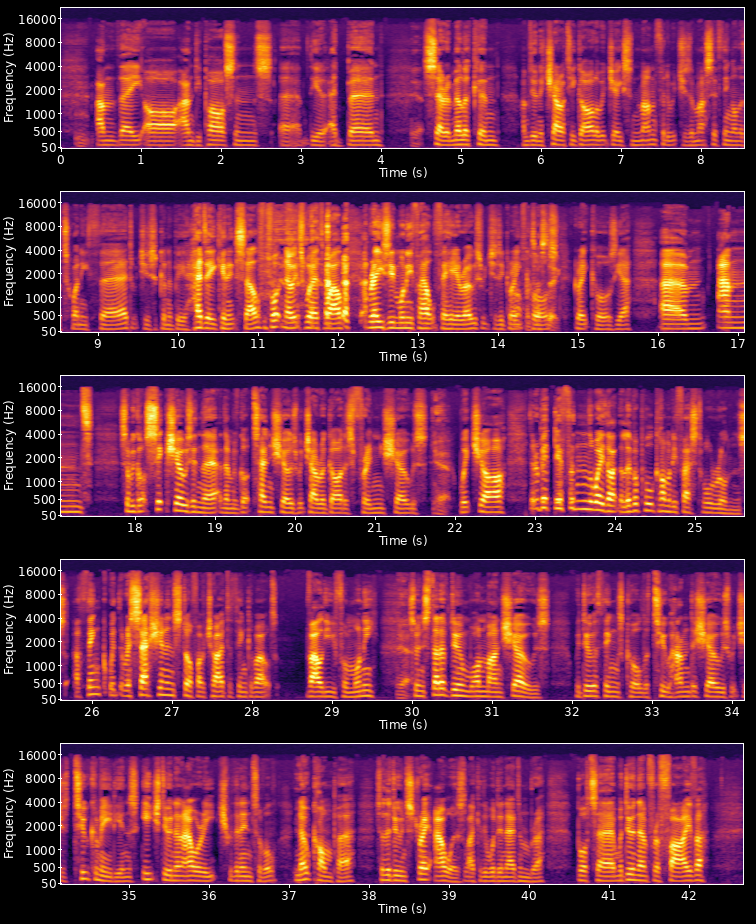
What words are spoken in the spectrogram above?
and they are Andy Parsons, uh, the Ed Byrne, Yeah. Sarah Millican. I'm doing a charity gala with Jason Manford, which is a massive thing on the 23rd, which is going to be a headache in itself. But no, it's worthwhile. Raising money for Help for Heroes, which is a great Oh, cause. Great cause, yeah. Um, and so we've got six shows in there, and then we've got 10 shows which I regard as fringe shows Yeah. which are they're a bit different than the way that like, the Liverpool Comedy Festival runs. I think with the recession and stuff, I've tried to think about value for money. Yeah. So instead of doing one man shows, we do things called the two hander shows, which is two comedians each doing an hour each with an interval, no compere. So they're doing straight hours like they would in Edinburgh, but uh, we're doing them for a fiver.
